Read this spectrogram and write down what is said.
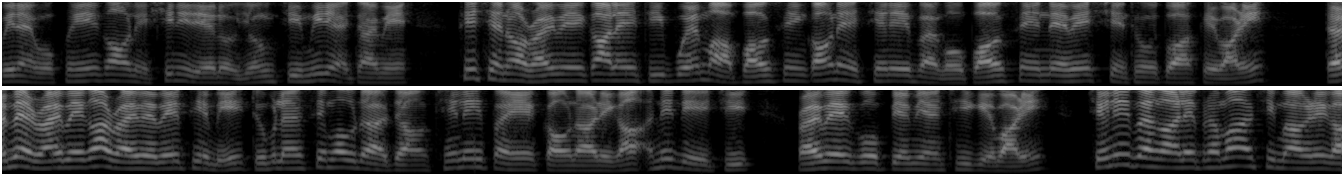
ပေးနိုင်ဖို့ခွင့်ရကောင်းနေရှိနေတယ်လို့ယုံကြည်မိတဲ့အတိုင်းပဲဖြစ်ချင်တော့ rival ကလည်းဒီပွဲမှာ boxing ကောင်းတဲ့ချင်းလေး van ကို boxing နဲ့ပဲရှင်ထိုးသွားခဲ့ပါတယ် ဒါပေမဲ့ rival က rival ပဲဖြစ်ပြီးဒူပလန်စစ်မဟုတ်တာကြောင့်ချင်းလေးဖန်ရဲ့ကောင်တာတွေကအနှစ်တည်းကြီး rival ကိုပြန်ပြန်ထိခဲ့ပါတယ်ချင်းလေးဖန်ကလည်းပထမအချိန်မှာကလေးက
